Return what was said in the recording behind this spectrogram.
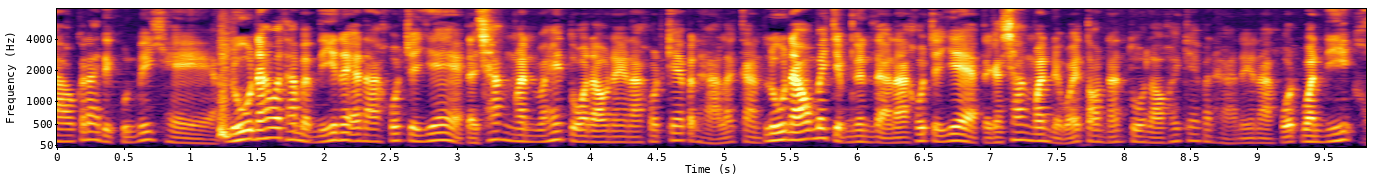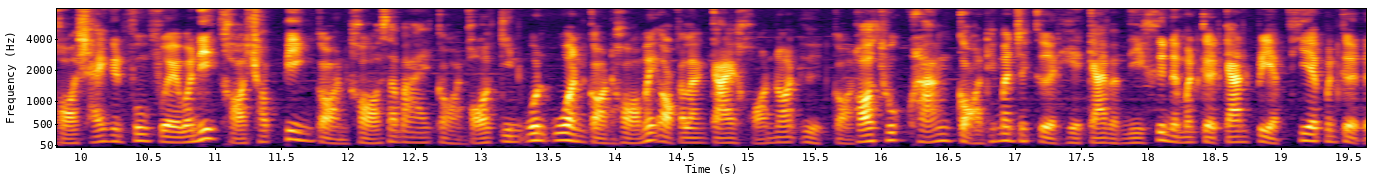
ยาวก็ได้แต่คุณไม่แคร์รู้นะว่าทำแบบนี้ในอนาคตจะแย่แต่ช่างมันไว้ให้ตัวเราในอนาคตแก้ปัญหาล้วกัน รู้นะว่าไม่เก็บเงินแต่อนาคตจะแย่แต่ก็ช่างมันเดี๋ยวไว้ตอนนั้นตัวเราให้แก้ปัญหาในอนาคต วันนี้ขอใช้เงินฟุ่มเฟือยวันนี้ขอช้อปปิ้งก่อนขอสบายก่อน ขอกินอ้วนๆก่อนขอไม่ออกกำลังกายขอนอนอืดก่อนเพราะทุกครั้งก่อนที่มันจะเกิดเหตุการณ์แบบนี้ขึ้นเนี่ยมันเกิดการเปรียบเทียบมันเกิด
